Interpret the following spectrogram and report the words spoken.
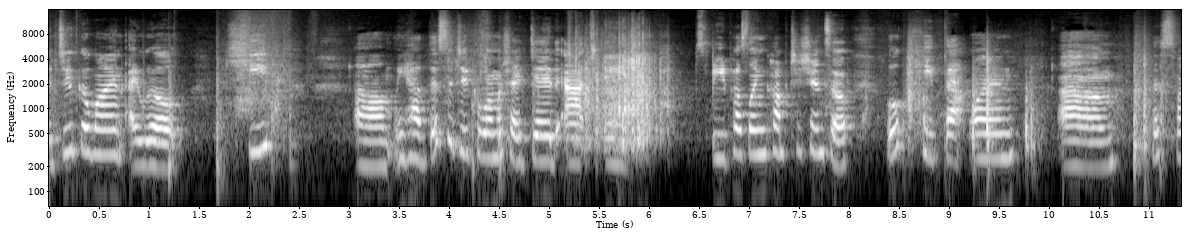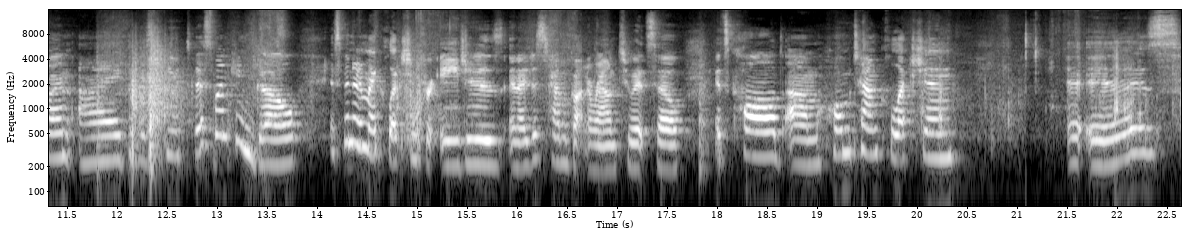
a Duca one I will keep. Um, we have this Educa one, which I did at a speed puzzling competition, so we'll keep that one. Um, this one I think is cute. This one can go. It's been in my collection for ages and I just haven't gotten around to it. So it's called um, Hometown Collection. It is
